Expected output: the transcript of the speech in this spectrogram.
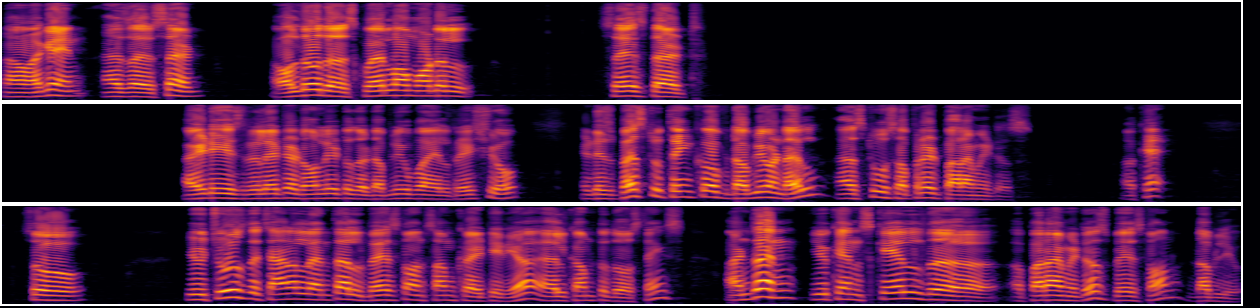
Now, again as I have said although the square law model says that ID is related only to the W by L ratio, it is best to think of W and L as two separate parameters. Okay. So, you choose the channel length L based on some criteria, I will come to those things and then you can scale the uh, parameters based on W,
